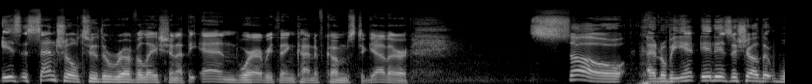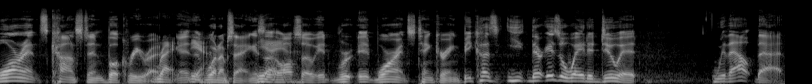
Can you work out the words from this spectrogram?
is essential to the revelation at the end where everything kind of comes together. So it'll be it is a show that warrants constant book rewriting. Right, And yeah. What I'm saying is Yeah, that yeah. also it it warrants tinkering because there is a way to do it without that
